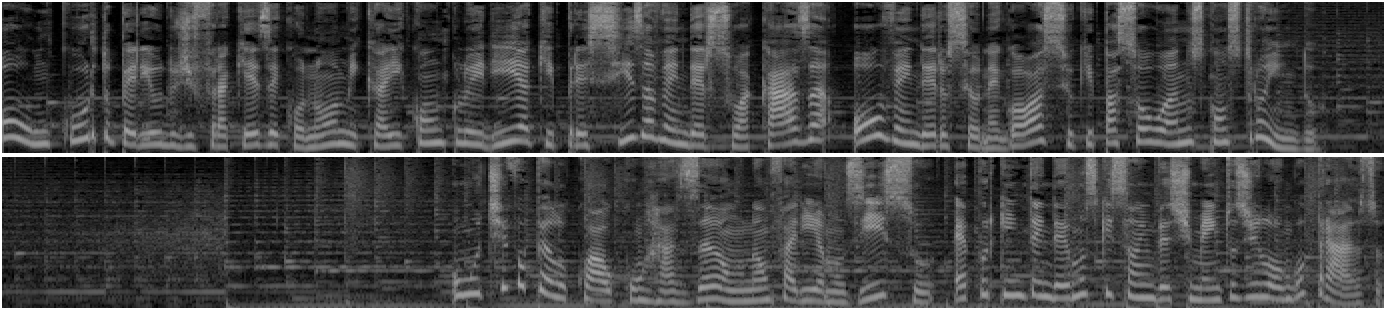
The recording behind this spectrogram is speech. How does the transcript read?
Ou um curto período de fraqueza econômica e concluiria que precisa vender sua casa ou vender o seu negócio que passou anos construindo. O motivo pelo qual, com razão, não faríamos isso é porque entendemos que são investimentos de longo prazo.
